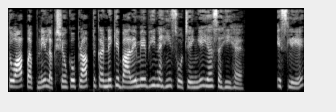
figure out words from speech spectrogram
तो आप अपने लक्ष्यों को प्राप्त करने के बारे में भी नहीं सोचेंगे, यह सही है। इसलिए,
